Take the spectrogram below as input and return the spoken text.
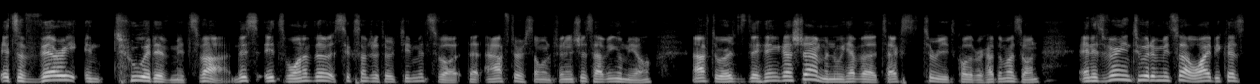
It's a very intuitive mitzvah. This it's one of the 613 mitzvah that after someone finishes having a meal, afterwards they thank Hashem, and we have a text to read called the Hamazon, and it's very intuitive mitzvah. Why? Because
